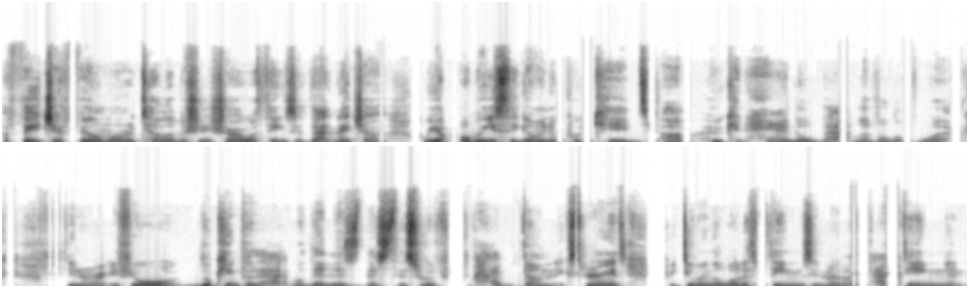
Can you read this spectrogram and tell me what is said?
a feature film or a television show or things of that nature, we are obviously going to put kids up who can handle that level of work. You know, if you're looking for that, well, then there's there's, there's sort of have done experience, be doing a lot of things, you know, like acting and,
